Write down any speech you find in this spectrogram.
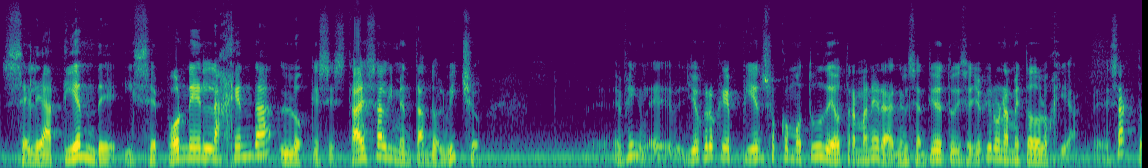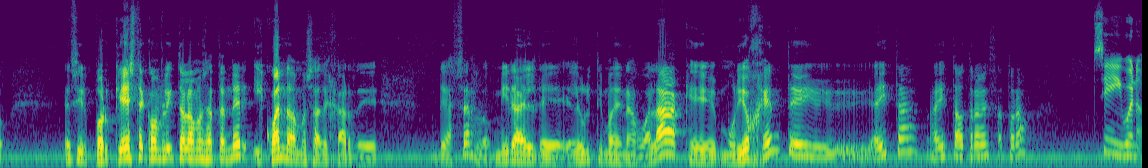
se le atiende y se pone en la agenda, lo que se está es alimentando el bicho. En fin, eh, yo creo que pienso como tú de otra manera, en el sentido de tú dices, yo quiero una metodología. Exacto es decir, ¿por qué este conflicto lo vamos a atender y cuándo vamos a dejar de, hacerlo? Mira el, de, el último de Nahualá, que murió gente y ahí está, ahí está otra vez atorado. Sí, bueno,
